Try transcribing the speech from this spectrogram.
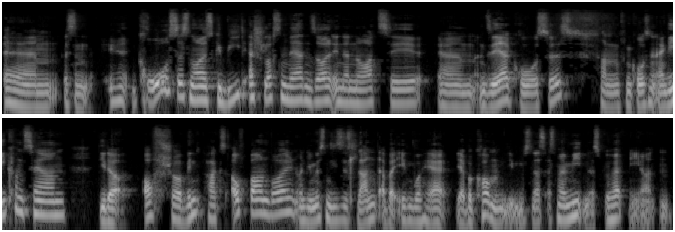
ähm, es ein großes neues Gebiet erschlossen werden soll in der Nordsee, ähm, ein sehr großes von, von großen Energiekonzernen, die da Offshore-Windparks aufbauen wollen und die müssen dieses Land aber irgendwoher ja bekommen. Die müssen das erstmal mieten, das gehört niemandem.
